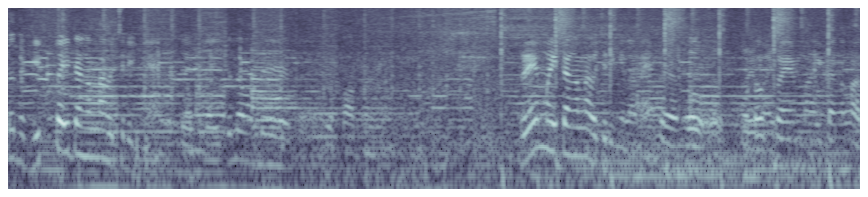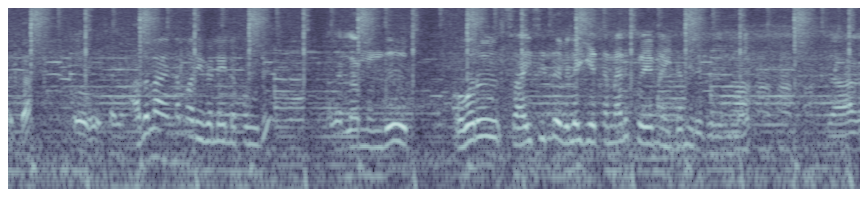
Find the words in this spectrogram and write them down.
மற்ற இந்த கிஃப்ட் ஐட்டங்கள்லாம் வச்சுருக்கீங்க? இந்த இதில் வந்து பார்ப்போம். ஃப்ரேம் ஐட்டங்கள்லாம் வச்சுருக்கீங்களாண்ணே? இந்த ஃபோட்டோ ஃப்ரேம் ஐட்டங்கள்லாம் இருக்கா? ஓ அதெல்லாம் என்ன மாதிரி விலையில் போகுது? அதெல்லாம் வந்து ஒவ்வொரு சைஸில் விலைக்கு ஏற்ற மாதிரி ஃப்ரேம் ஐட்டம் இருக்குது. ஆக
